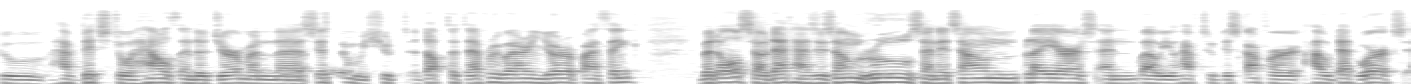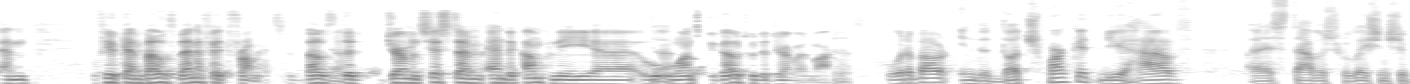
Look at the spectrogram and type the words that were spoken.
to have digital health in the German uh, yeah. system. We should adopt it everywhere in Europe, I think. But also, that has its own rules and its own players. And well, you have to discover how that works and if you can both benefit from it, both yeah. the German system and the company uh, who yeah. wants to go to the German market. What about in the Dutch market? Do you have an established relationship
